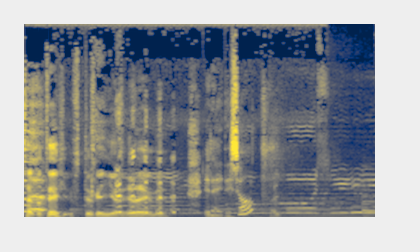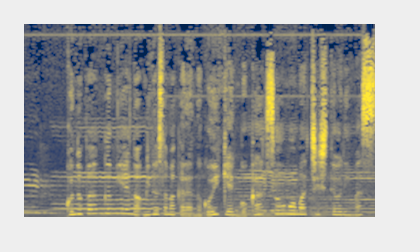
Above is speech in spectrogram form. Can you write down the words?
ちゃんと手振ってるからいいよね。偉いよね。偉いでしょ、この番組への皆様からのご意見ご感想もお待ちしております。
